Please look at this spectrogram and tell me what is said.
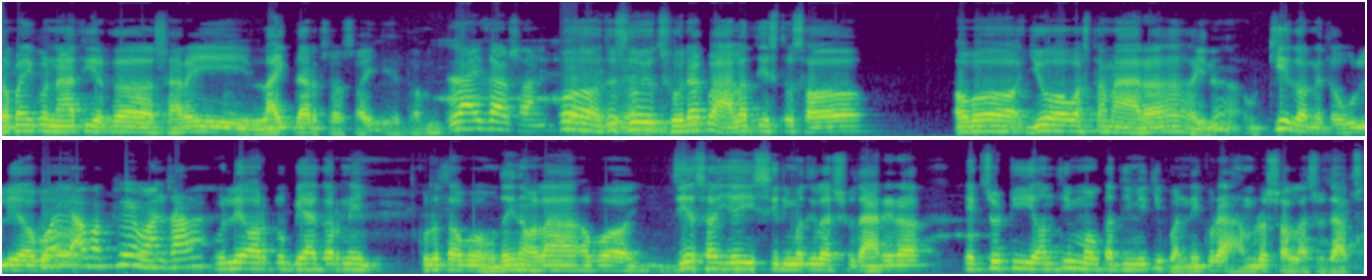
तपाईँको नातिहरू त साह्रै लाइकदार छ है एकदम। राइदार छन्। जस्तो यो छोराको हालत यस्तो छ अब यो अवस्थामा आएर होइन के गर्ने त? उसले अब अब के भन्छ? उसले अर्को बिहा गर्ने कुरो त अब हुँदैन होला। अब जे छ यही श्रीमतीलाई सुधारेर एकचोटि अन्तिम मौका दिने कि भन्ने कुरा हाम्रो सल्लाह सुझाव छ।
